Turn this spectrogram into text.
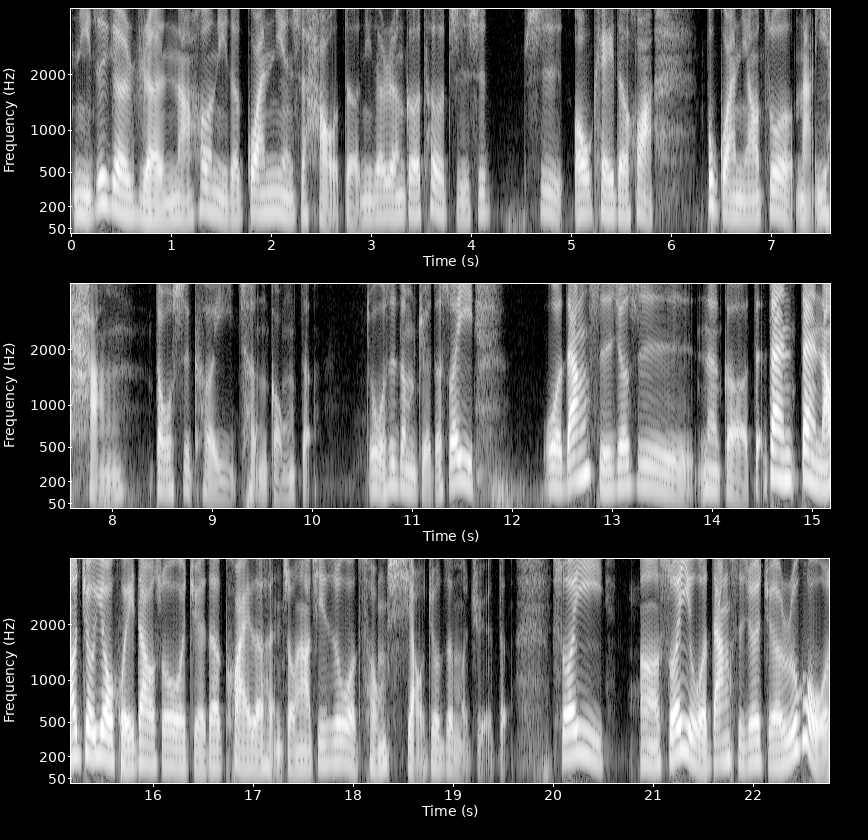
你这个人，然后你的观念是好的，你的人格特质是是 OK 的话，不管你要做哪一行，都是可以成功的。就我是这么觉得，所以我当时就是那个，但但然后就又回到说，我觉得快乐很重要。其实我从小就这么觉得，所以呃，所以我当时就觉得，如果我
